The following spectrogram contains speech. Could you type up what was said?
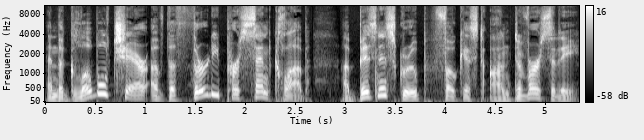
and the global chair of the 30% Club, a business group focused on diversity.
